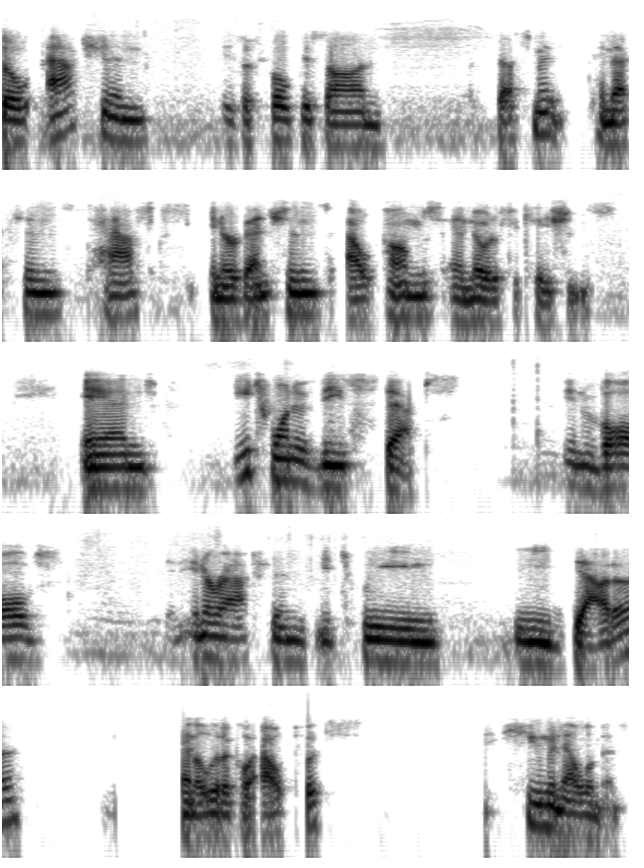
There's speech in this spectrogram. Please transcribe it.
So action is a focus on assessment, connections, tasks, interventions, outcomes, and notifications. And each one of these steps involves an interaction between the data, analytical outputs, human elements,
